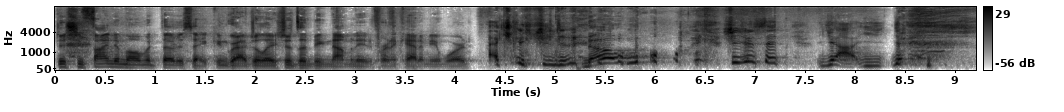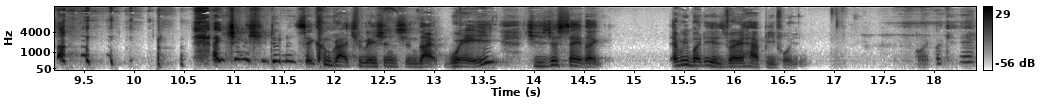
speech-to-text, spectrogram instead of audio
Does she find a moment though to say congratulations on being nominated for an Academy Award? Actually, she didn't. No. no. She just said, "Yeah." Actually, she didn't say congratulations in that way. She just said like, "Everybody is very happy for you." I'm like, "Okay."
